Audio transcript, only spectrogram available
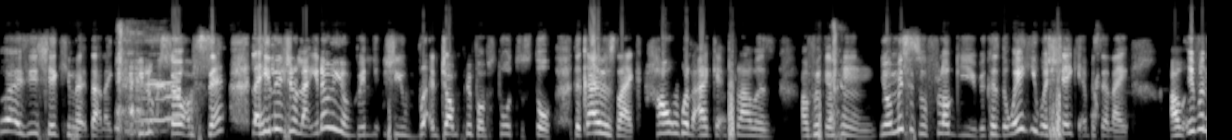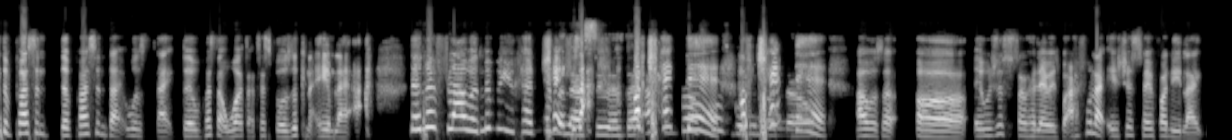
"Why is he shaking like that? Like he looked so upset, like he literally like you know when you're literally jump jumping from store to store. The guy was like, How would I get flowers? I'm thinking, hmm, your missus will flog you because the way he was shaking episode, like I, even the person the person that was like the person that worked at Tesco was looking at him like ah, there are no flowers. Maybe you can check. Like, I've checked there. I've checked there. I was like, uh, it was just so hilarious. But I feel like it's just so funny, like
